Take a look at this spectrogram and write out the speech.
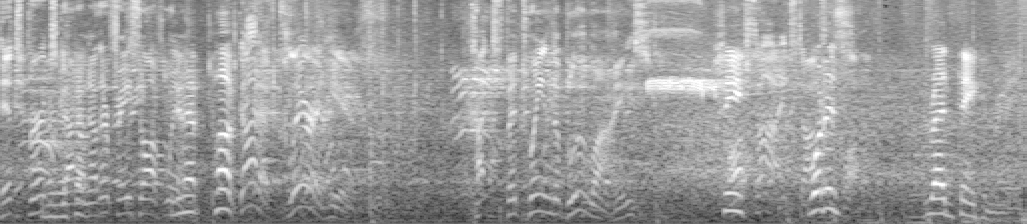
Pittsburgh's got another face-off Look win. that puck. Got to clear it here. Cuts between the blue lines. See, Offside stops what the is clock. Red thinking, right?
